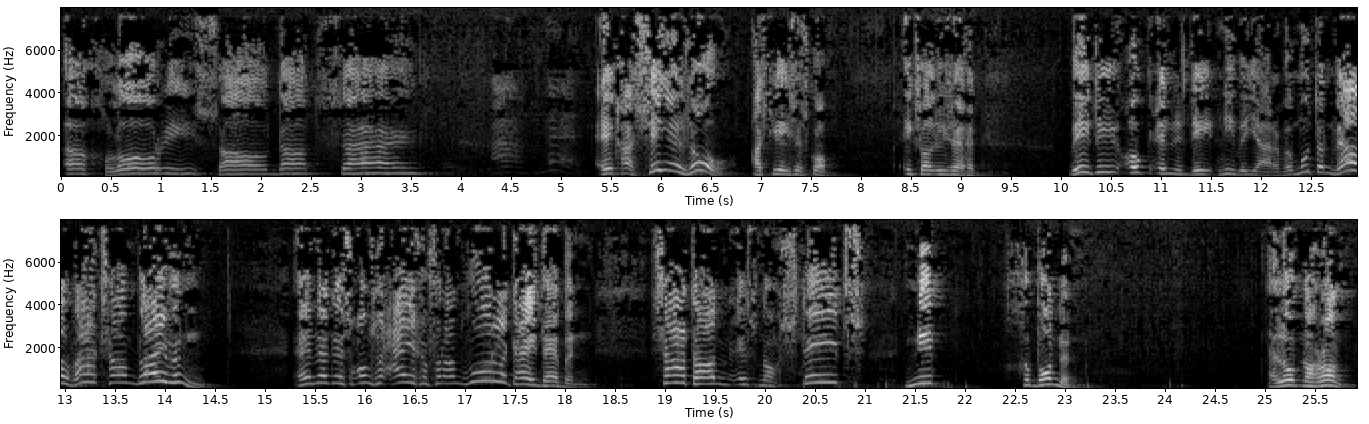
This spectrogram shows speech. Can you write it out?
een glorie zal dat zijn. Amen. Ik ga zingen zo, als Jezus komt. Ik zal u zeggen, weet u, ook in de nieuwe jaren, we moeten wel waakzaam blijven. En het is onze eigen verantwoordelijkheid hebben. Satan is nog steeds niet gebonden. Hij loopt nog rond.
